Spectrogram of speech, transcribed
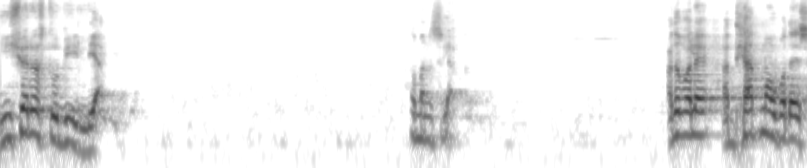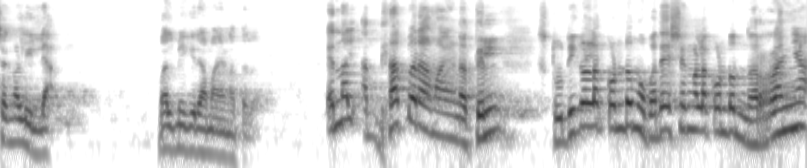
ഈശ്വരസ്തുതി ഇല്ല. അത് മനസ്സിലാക്കുക അതുപോലെ അധ്യാത്മ ഉപദേശങ്ങൾ ഇല്ല വാൽമീകി രാമായണത്തിൽ. എന്നാൽ അധ്യാത്മ രാമായണത്തിൽ സ്തുതികളെ കൊണ്ടും ഉപദേശങ്ങളെ കൊണ്ടും നിറഞ്ഞ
